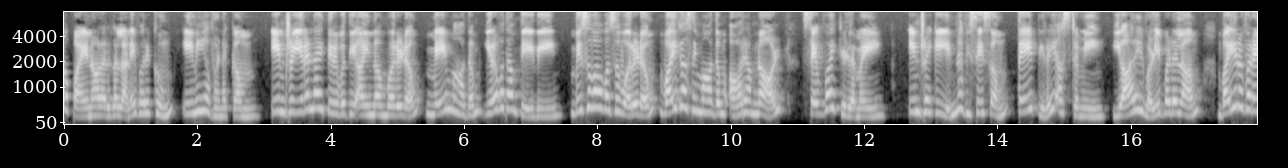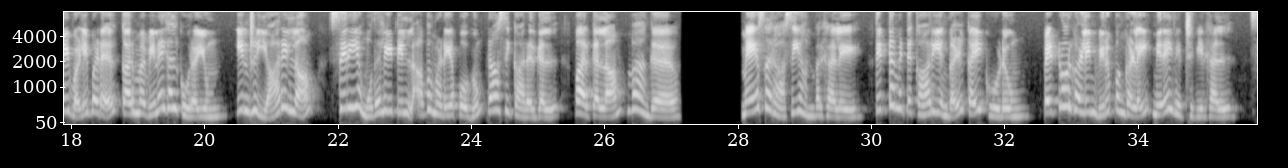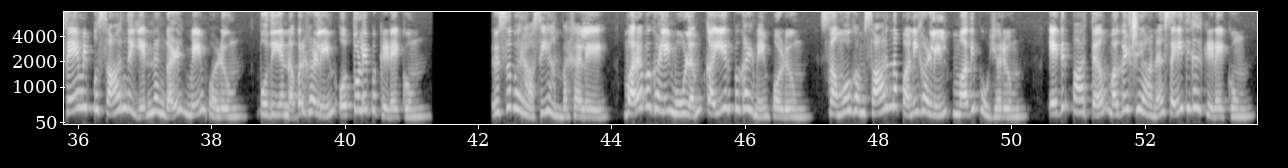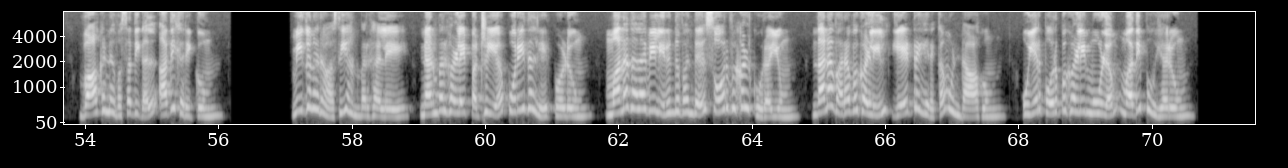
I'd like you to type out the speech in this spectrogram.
சுற்றுலா பயனாளர்கள் அனைவருக்கும் இனிய வணக்கம். இன்று இரண்டாயிரத்தி இருபத்தி ஐந்தாம் வருடம் மே மாதம் இருபதாம் தேதி. விசுவாவசு வருடம் வைகாசி மாதம் ஆறாம் நாள் செவ்வாய்க்கிழமை. இன்றைக்கு என்ன விசேஷம்? தேய்பிரை அஷ்டமி. யாரை வழிபடலாம்? பைரவரை வழிபட கர்ம வினைகள் குறையும். இன்று யாரெல்லாம் சிறிய முதலீட்டில் லாபம் அடைய போகும் ராசிக்காரர்கள்? பார்க்கலாம் வாங்க. மேச ராசி அன்பர்களே திட்டமிட்ட காரியங்கள் கைகூடும். பெற்றோர்களின் விருப்பங்களை நிறைவேற்றுவீர்கள். சேமிப்பு சார்ந்த எண்ணங்கள் மேம்படும். புதிய நபர்களின் ஒத்துழைப்பு கிடைக்கும். ரிஷபராசி அன்பர்களே வரவுகளின் மூலம் கையிருப்புகள் மேம்படும். சமூகம் சார்ந்த பணிகளில் மதிப்பு உயரும். எதிர்பார்த்த மகிழ்ச்சியான செய்திகள் கிடைக்கும். வாகன வசதிகள் அதிகரிக்கும். மிதுன ராசி அன்பர்களே நண்பர்களை பற்றிய புரிதல் ஏற்படும். மனதளவில் இருந்து வந்த சோர்வுகள் குறையும். தன வரவுகளில் ஏற்ற இறக்கம் உண்டாகும். உயர் பொறுப்புகளின் மூலம் மதிப்பு உயரும்.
